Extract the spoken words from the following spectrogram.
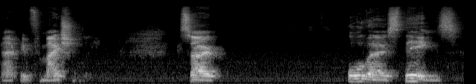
uh, informationally. So all those things,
